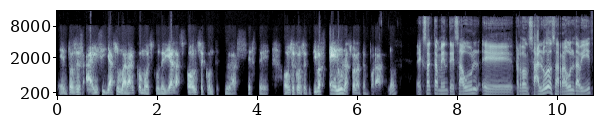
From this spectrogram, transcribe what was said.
entonces ahí sí ya sumarán como escudería las 11, las, este, 11 consecutivas en una sola temporada, ¿no? Exactamente, Saúl, eh, perdón, saludos a Raúl David,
